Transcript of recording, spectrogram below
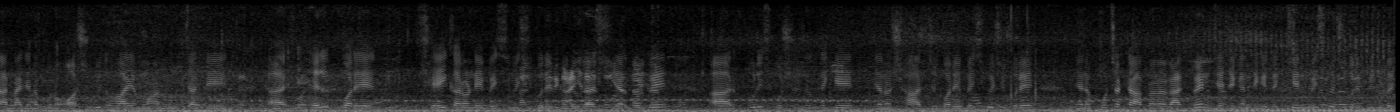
তার না যেন কোনো অসুবিধা হয়, মানুষ যাতে হেল্প করে, সেই কারণে বেশি বেশি করে ভিডিওটা শেয়ার করবে। আর পুলিশ প্রশাসন থেকে যেন সাহায্য করে, বেশি বেশি করে যেন প্রচারটা আপনারা রাখবেন, যে যেখান থেকে দেখছেন, বেশি বেশি করে ভিডিওটা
